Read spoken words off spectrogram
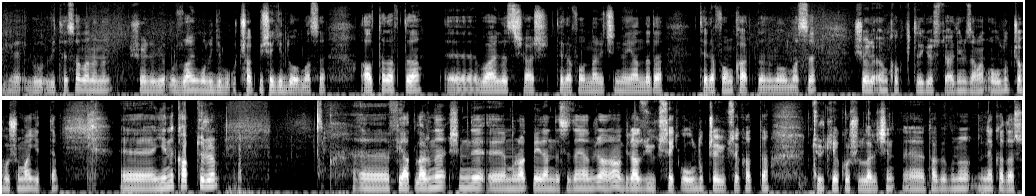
ve bu vites alanının şöyle bir uzay modu gibi uçak bir şekilde olması. Alt tarafta e, wireless şarj telefonlar için ve yanda da telefon kartlarının olması. Şöyle ön kokpiti de gösterdiğim zaman oldukça hoşuma gitti. E, yeni Captur'un e, fiyatlarını şimdi e, Murat Bey'den de sizden yardımcı alırım ama biraz yüksek oldukça yüksek hatta Türkiye koşullar için e, tabi bunu ne kadar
